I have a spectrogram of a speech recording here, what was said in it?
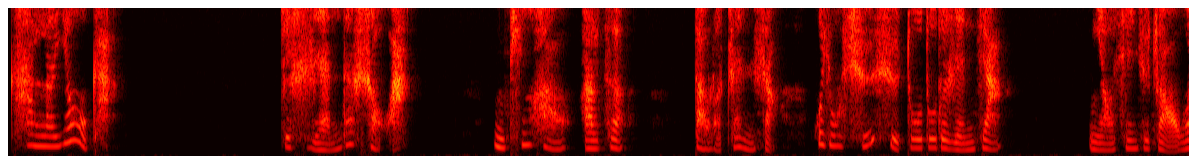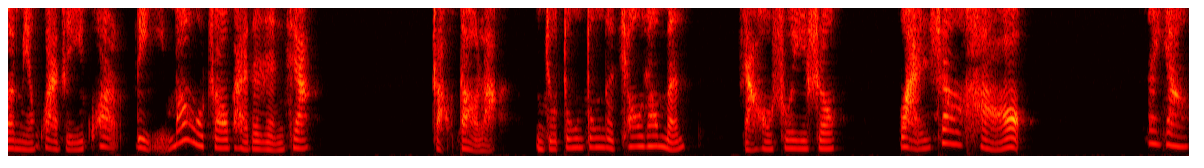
看了又看。这是人的手啊！你听好，儿子，到了镇上会有许许多多的人家，你要先去找外面挂着一块礼貌招牌的人家。找到了，你就咚咚的敲敲门，然后说一声“晚上好”，那样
